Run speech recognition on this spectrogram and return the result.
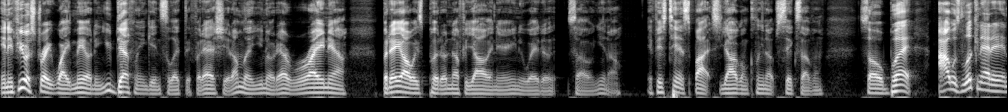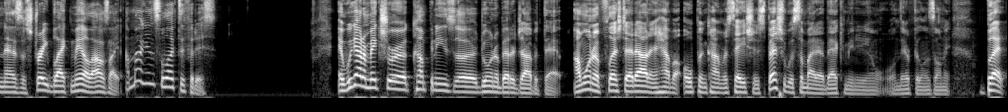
And if you're a straight white male, then you definitely ain't getting selected for that shit. I'm letting you know that right now. But they always put enough of y'all in there anyway to so, you know, if it's 10 spots, y'all gonna clean up six of them. So, but I was looking at it and as a straight black male, I was like, I'm not getting selected for this. And we got to make sure companies are doing a better job at that. I want to flesh that out and have an open conversation, especially with somebody of that community on, on their feelings on it. But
